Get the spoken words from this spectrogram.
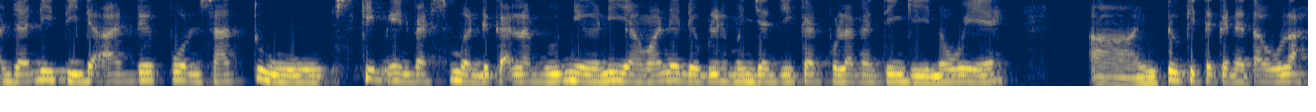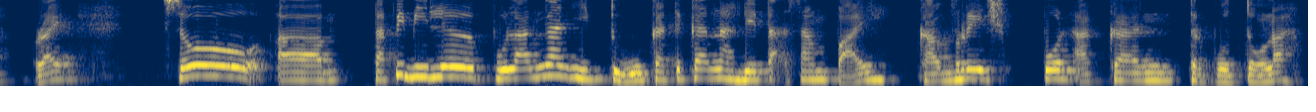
jadi tidak ada pun satu skim investment dekat dalam dunia ni yang mana dia boleh menjanjikan pulangan tinggi. No way eh. Uh, itu kita kena tahulah right so um, tapi bila pulangan itu katakanlah dia tak sampai coverage pun akan terpotong lah.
